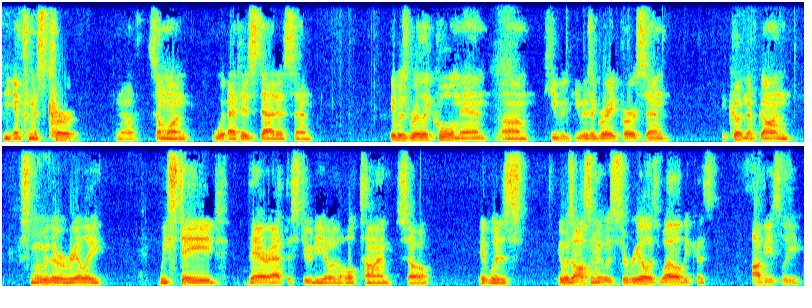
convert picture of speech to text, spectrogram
the infamous Kurt, you know someone w- at his status, and it was really cool, man. Um, he he was a great person. It couldn't have gone smoother, really. We stayed there at the studio the whole time, so it was it was awesome. It was surreal as well because obviously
